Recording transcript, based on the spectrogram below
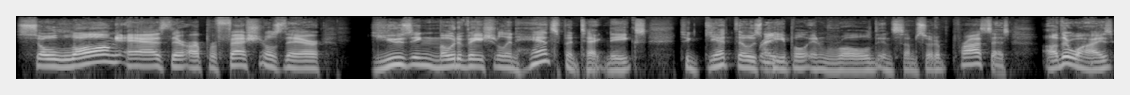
so long as there are professionals there using motivational enhancement techniques to get those right. people enrolled in some sort of process. Otherwise,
